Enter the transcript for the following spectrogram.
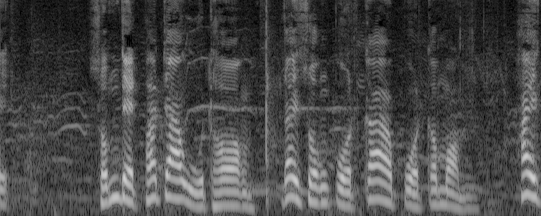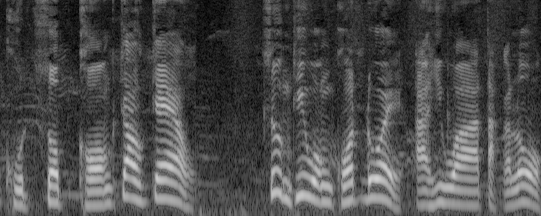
1900 สมเด็จพระเจ้าอู่ทองได้ทรงโปรดเกล้าโปรดกระหม่อม ให้ขุดศพของเจ้าแก้ว ซึ่งที่วงคตด้วยอาหิวาตักกะโลก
